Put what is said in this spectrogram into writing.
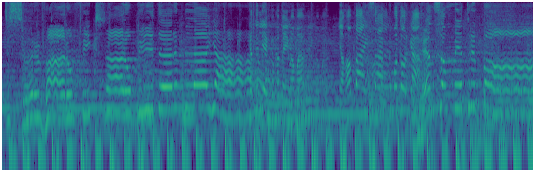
Du servar och fixar och byter en blöja. Kan du leka med mig mamma? Jag har bajsat, kom och torka! Ensam med tre barn.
